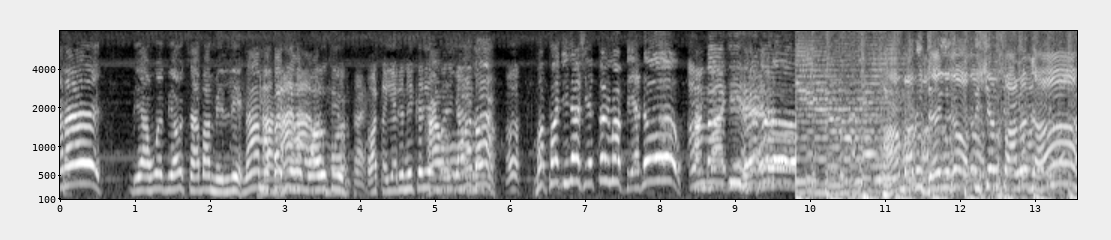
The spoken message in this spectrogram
અરે બે હોય બે ચાબા મેલી ના મફાજી હવે ના, મોડું મોડું થયું. હવે તૈયારીઓ નહીં કરી હા, અંબાજી હેડો. હા મારું જય ગોગા ઓફિશિયલ પાર્લર હા.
